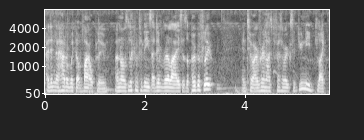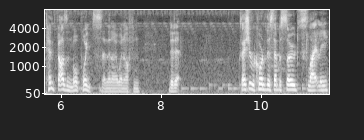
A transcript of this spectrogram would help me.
I didn't know how to wake up Vileplume. And I was looking for these, I didn't realise there's a Poke Flute until I realised Professor Oak said, you need like 10,000 more points. And then I went off and did it. I actually recorded this episode slightly,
